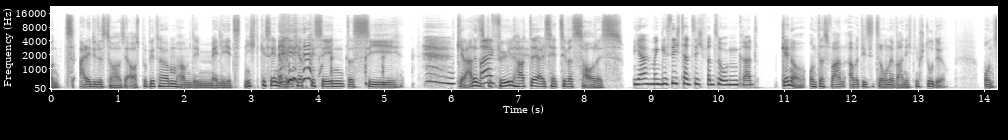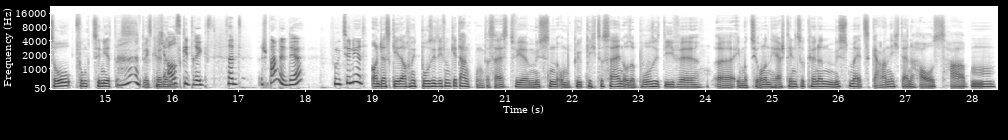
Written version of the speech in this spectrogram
Und alle, die das zu Hause ausprobiert haben, haben die Melli jetzt nicht gesehen, aber ich habe gesehen, dass sie gerade das. Gefühl hatte, als hätte sie was Saures. Ja, mein Gesicht hat sich verzogen gerade. Genau, und das waren, aber die Zitrone war nicht im Studio. Und so funktioniert das. Ah, du hast mich ausgetrickst. Das hat spannend, ja? Funktioniert. Und das geht auch mit positiven Gedanken. Das heißt, wir müssen, um glücklich zu sein oder positive äh, Emotionen herstellen zu können, müssen wir jetzt gar nicht ein Haus haben,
